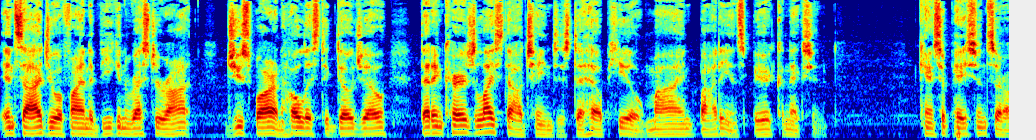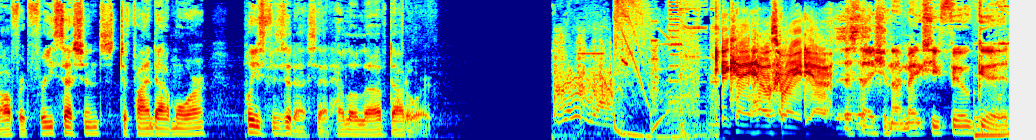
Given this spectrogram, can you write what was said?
Inside you will find a vegan restaurant, juice bar, and holistic dojo that encourage lifestyle changes to help heal mind, body, and spirit connection. Cancer patients are offered free sessions. To find out more, please visit us at hellolove.org. the station that makes you feel good.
